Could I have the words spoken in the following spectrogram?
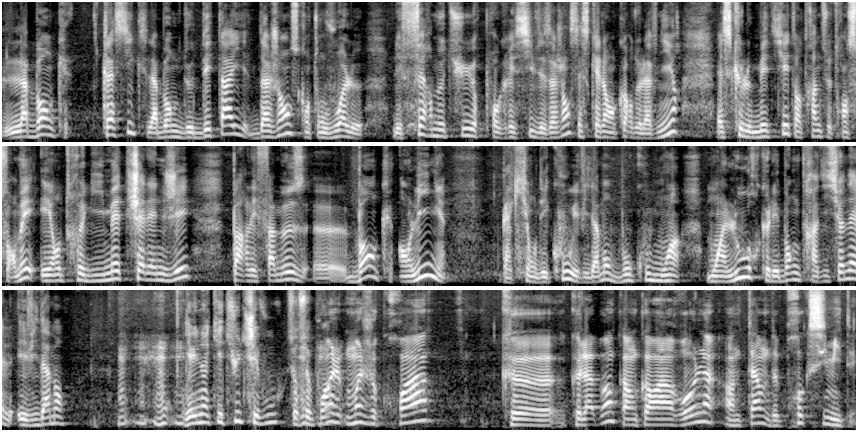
la banque classique, la banque de détail d'agence, quand on voit le, les fermetures progressives des agences, est-ce qu'elle a encore de l'avenir? Est-ce que le métier est en train de se transformer et entre guillemets challengé par les fameuses euh, banques en ligne ben, qui ont des coûts évidemment beaucoup moins, lourds que les banques traditionnelles, évidemment? Il y a une inquiétude chez vous sur ce point? Moi, je crois que, que la banque a encore un rôle en termes de proximité.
